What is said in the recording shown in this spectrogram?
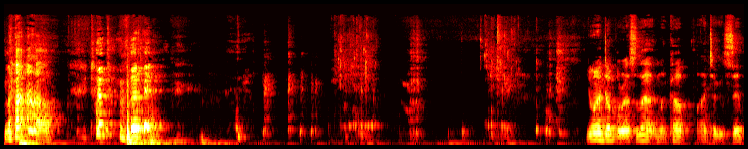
no. Put it. You want to dump the rest of that in the cup? I took a sip.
